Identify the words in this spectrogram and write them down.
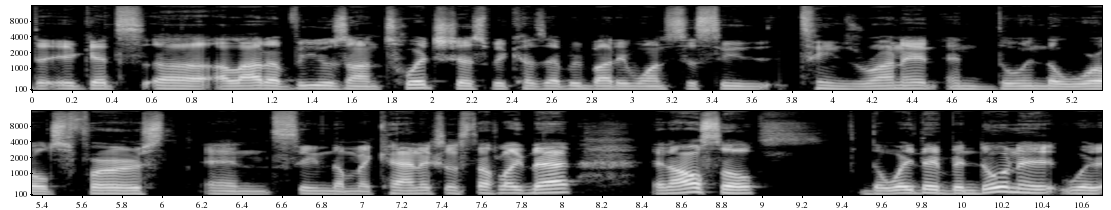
it gets uh, a lot of views on Twitch just because everybody wants to see teams run it and doing the world's first and seeing the mechanics and stuff like that. And also, the way they've been doing it with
